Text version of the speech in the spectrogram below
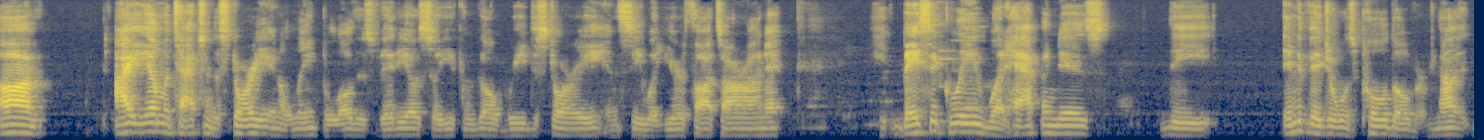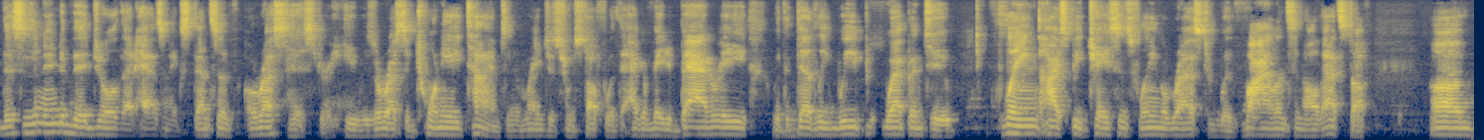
Um, I am attaching the story in a link below this video so you can go read the story and see what your thoughts are on it. Basically, what happened is the individual was pulled over. Now, this is an individual that has an extensive arrest history. He was arrested 28 times, and it ranges from stuff with aggravated battery, with a deadly weapon, to fleeing high-speed chases, fleeing arrest, with violence, and all that stuff. Um,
